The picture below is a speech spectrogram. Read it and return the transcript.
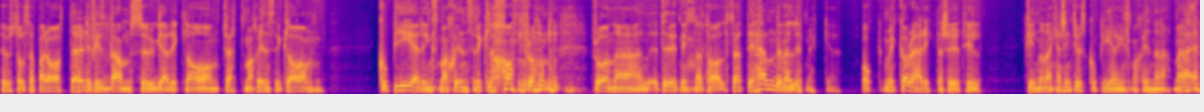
hushållsapparater. Det finns dammsugarreklam, tvättmaskinsreklam, kopieringsmaskinsreklam från, från uh, tidigt 1900-tal. Så att det händer väldigt mycket. Och mycket av det här riktar sig ju till kvinnorna, kanske inte just kopieringsmaskinerna. Men,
